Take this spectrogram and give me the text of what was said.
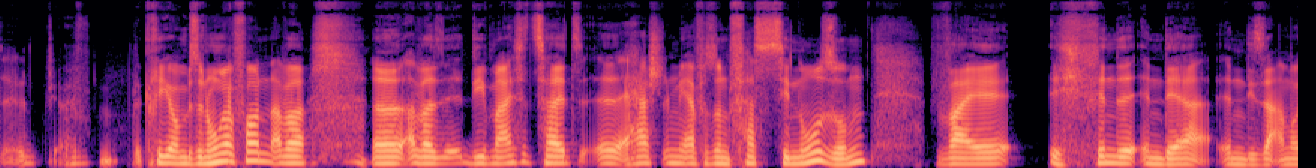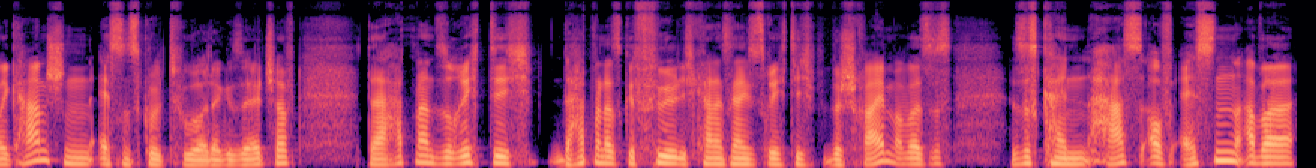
äh, kriege ich auch ein bisschen Hunger von, aber, äh, aber die meiste Zeit äh, herrscht in mir einfach so ein Faszinosum, weil ich finde, in der, in dieser amerikanischen Essenskultur der Gesellschaft, da hat man so richtig, da hat man das Gefühl, ich kann das gar nicht so richtig beschreiben, aber es ist, es ist kein Hass auf Essen, aber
